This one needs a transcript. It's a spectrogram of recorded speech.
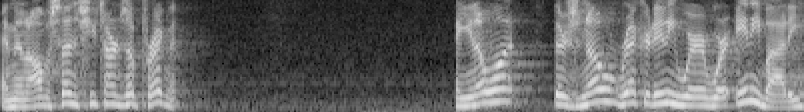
And then all of a sudden, she turns up pregnant. And you know what? There's no record anywhere where anybody,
